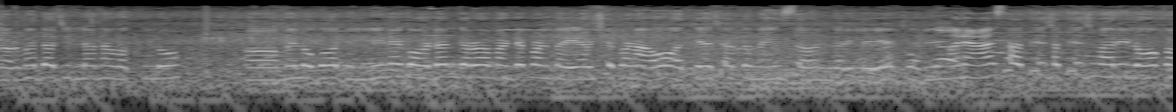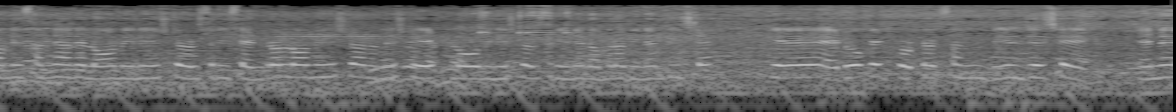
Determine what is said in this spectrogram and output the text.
નર્મદા જિલ્લાના વકીલો અમે લોકો દિલ્હીને ગોર્ડન કરવા માટે પણ તૈયાર છે, પણ આવો અત્યાચાર તો નહીં સહન કરી લઈએ. અને આ સાથે સાથે જ મારી લો કમિશનને અને law minister Shri central law minister અને સ્ટેટ લો મિનિસ્ટર શ્રીને નમ્ર વિનંતી છે કે એડવોકેટ પ્રોટેક્શન બિલ જે છે એને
